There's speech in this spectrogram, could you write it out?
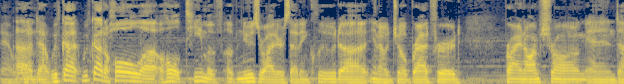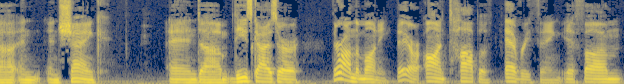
Yeah, without a Um, doubt. We've got we've got a whole uh, a whole team of, of news writers that include uh, you know Joe Bradford, Brian Armstrong, and uh, and and Shank, and um, these guys are they're on the money. They are on top of everything. If um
